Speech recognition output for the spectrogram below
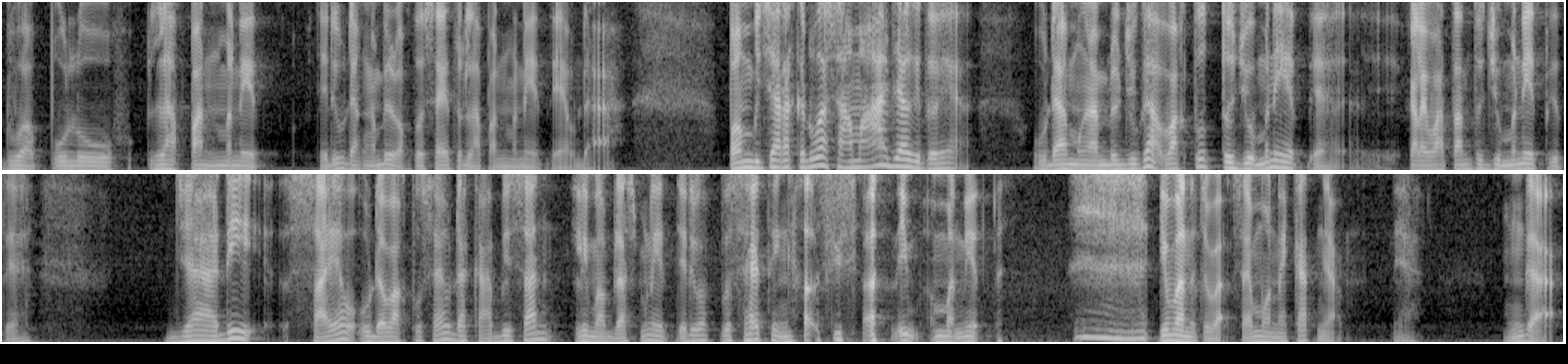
28 menit. Jadi udah ngambil waktu saya itu 8 menit ya udah. Pembicara kedua sama aja gitu ya. Udah mengambil juga waktu 7 menit ya. Kelewatan 7 menit gitu ya. Jadi saya udah waktu saya udah kehabisan 15 menit. Jadi waktu saya tinggal sisa 5 menit. Gimana coba? Saya mau nekat nggak? Ya, enggak.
